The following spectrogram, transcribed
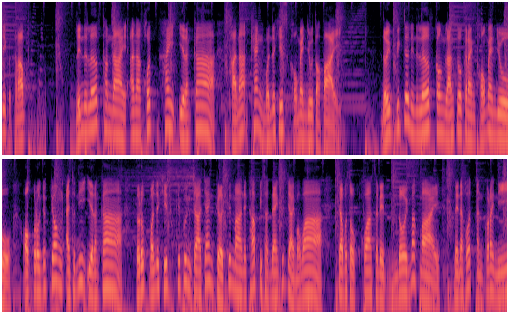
ดีกว่าครับลินเดเลฟทำนายอนาคตให้อิรังกา ฐานะแข้งวันเดอร์คิสของแมนยูต่อไป โดยวิกเตอร์ลินเดเลฟกองหลังตัวแกร่งของแมนยู ออกโปรงยกย่องแอนโทนีเอรังกาตัวรุกวันเดอร์คิสที่เพิ่งจะแจ้งเกิดขึ้นมาในทัพปีศาจแดงชุดใหญ่มาว่า จะประสบความสำเร็จโดยมากมาย ในอนาคตอันใกล้นี้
